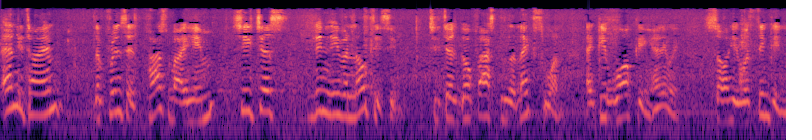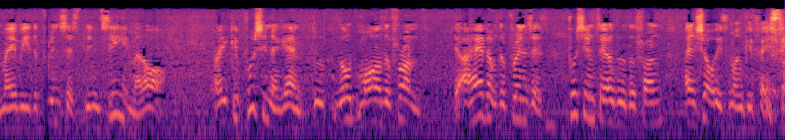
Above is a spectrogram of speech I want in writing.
any time the princess passed by him, she just didn't even notice him. She just go fast to the next one and keep walking anyway. So he was thinking maybe the princess didn't see him at all. Or he keep pushing again to go more the front, ahead of the princess, push himself to the front and show his monkey face.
